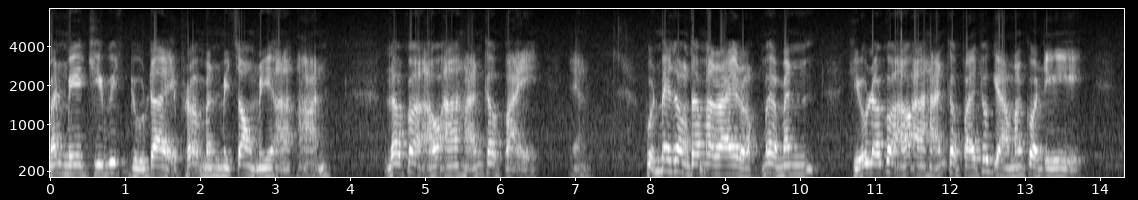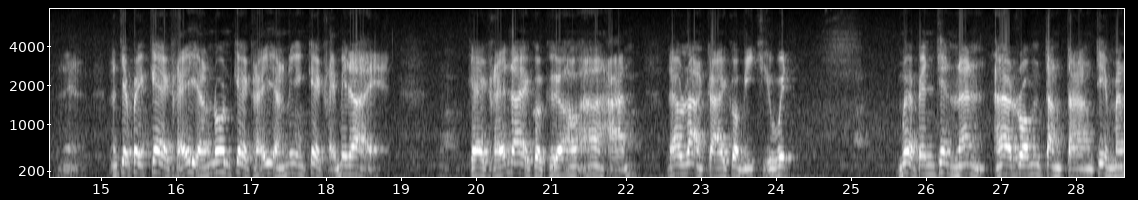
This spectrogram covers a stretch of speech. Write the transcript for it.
มันมีชีวิตอยู่ได้ เพราะมันม่ต้องมีอาหาร แล้วก็เอาอาหารเข้าไปอย่างคุณไม่ต้องทำอะไรหรอก เมื่อมันหิวแล้วก็เอาอาหารเข้าไปทุกอย่างมันก็ดีเนี่ยมันจะไปแก้ไขอย่างโน้นแก้ไขอย่างนี้แก้ไขไม่ได้ แก้ไขได้ก็คือเอาอาหาร แล้วร่างกายก็มีชีวิต เมื่อเป็นเช่นนั้น อารมณ์ต่างๆที่มัน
